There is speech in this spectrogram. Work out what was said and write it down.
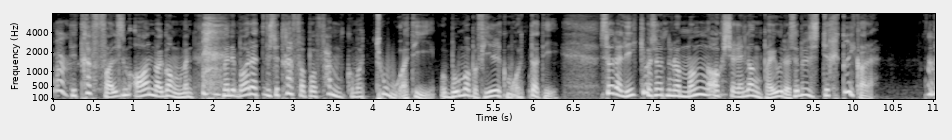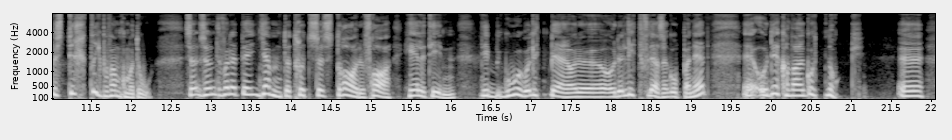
Ja. De treffer liksom annenhver gang, men, men det er bare at hvis du treffer på 5,2 av 10 og bommer på 4,8 av 10, så er det likevel sånn at når du har mange aksjer i en lang periode, så blir du styrtrik av det. Du blir styrtrik på 5,2. Så, så for dette jevnt og trutt, så drar du fra hele tiden. De gode går litt bedre, og det, og det er litt flere som går opp og ned. Eh, og det kan være godt nok. Eh,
